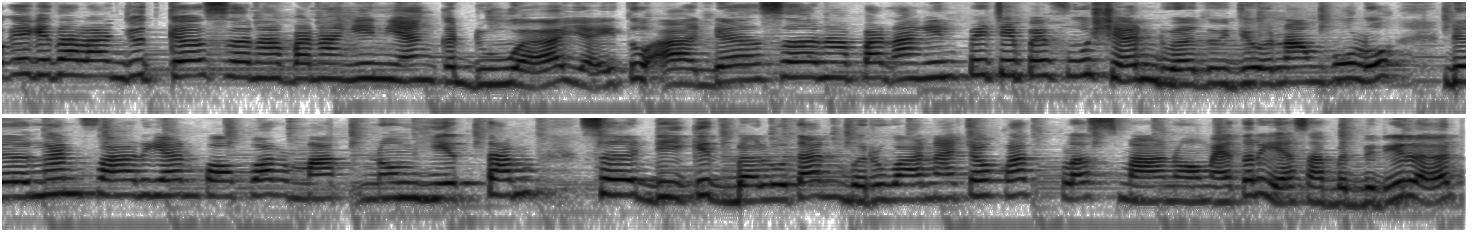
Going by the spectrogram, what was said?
Oke kita lanjut ke senapan angin yang kedua yaitu ada senapan angin PCP Fusion 2760 dengan varian popor magnum hitam sedikit balutan berwarna coklat plus manometer ya sahabat bediler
